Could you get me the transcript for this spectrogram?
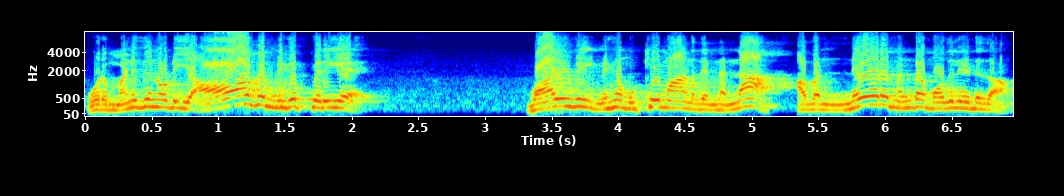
ஒரு மனிதனுடைய ஆக மிகப்பெரிய வாழ்வில் மிக முக்கியமானது என்னன்னா அவன் நேரம் என்ற முதலீடு தான்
